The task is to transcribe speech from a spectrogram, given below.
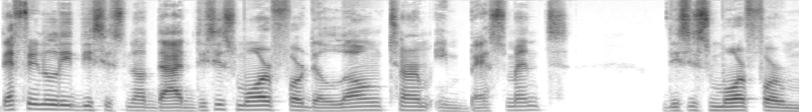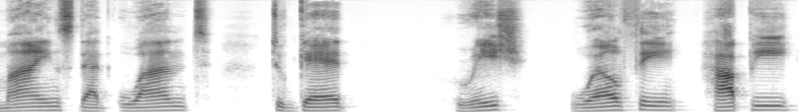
Definitely, this is not that. This is more for the long term investment. This is more for minds that want to get rich, wealthy, happy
